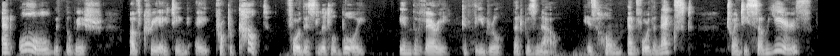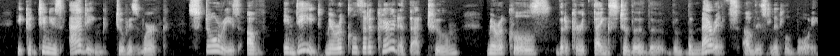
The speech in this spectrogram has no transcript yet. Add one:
and all with the wish of creating a proper cult for this little boy in the very cathedral that was now his home. And for the next 20 some years, he continues adding to his work stories of indeed miracles that occurred at that tomb, miracles that occurred thanks to the, the, the, the merits of this little boy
